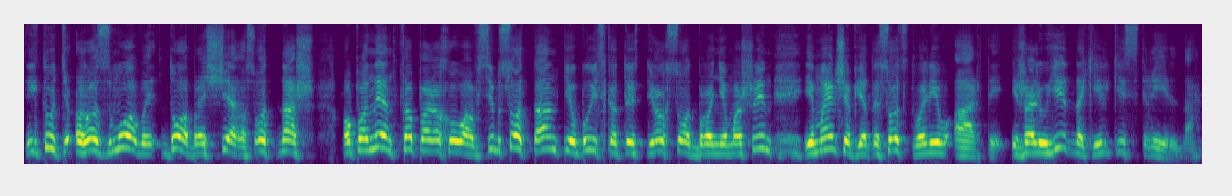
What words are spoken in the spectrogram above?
І тут розмови, добре, ще раз. От наш опонент це порахував 700 танків, близько 300 бронемашин і менше 500 стволів арти. І жалюгідна кількість стрільна.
